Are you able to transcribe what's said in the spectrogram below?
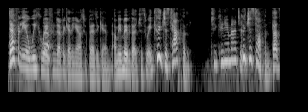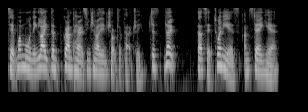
Definitely a week away from never getting out of bed again. I mean, maybe that's just way it could just happen. Do you- Can you imagine? Could just happen. That's it. One morning, like the grandparents in Charlie and the Chocolate Factory. Just no, that's it. Twenty years. I'm staying here.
